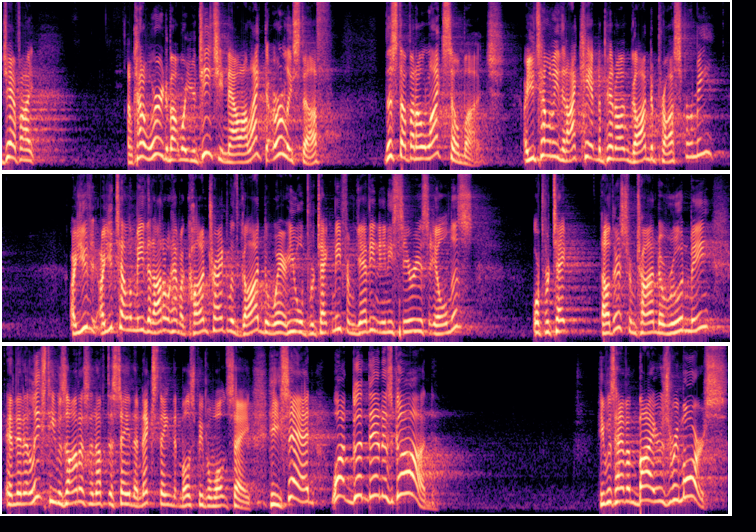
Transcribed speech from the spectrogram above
Jeff, I, I'm kind of worried about what you're teaching now. I like the early stuff. This stuff I don't like so much. Are you telling me that I can't depend on God to prosper me? Are you, are you telling me that I don't have a contract with God to where He will protect me from getting any serious illness or protect others from trying to ruin me? And then at least He was honest enough to say the next thing that most people won't say. He said, What good then is God? He was having buyer's remorse.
